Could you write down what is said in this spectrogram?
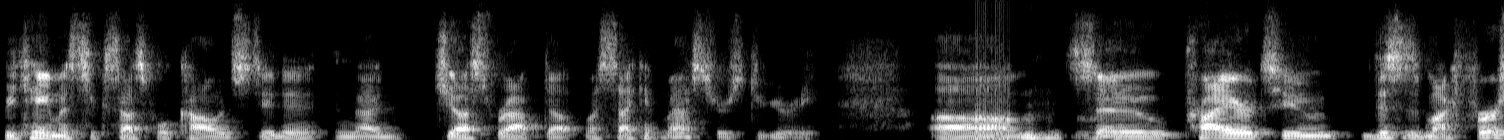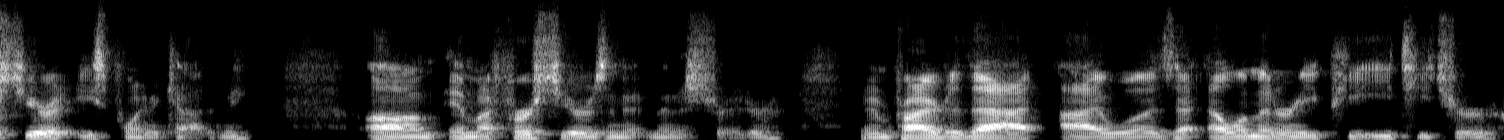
became a successful college student, and I just wrapped up my second master's degree. Um, mm-hmm. so prior to this is my first year at East Point Academy, um, and my first year as an administrator. And prior to that, I was an elementary PE teacher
